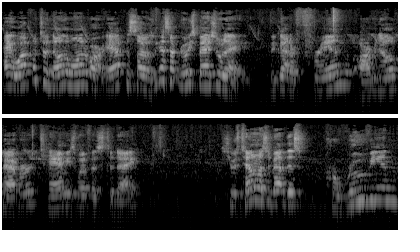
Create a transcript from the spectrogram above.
Hey, welcome to another one of our episodes. We got something really special today. We've got a friend, Armadillo Pepper. Tami's with us today. She was telling us about this Peruvian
